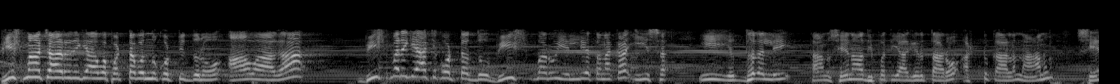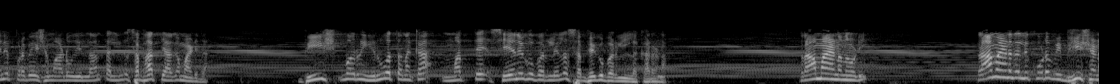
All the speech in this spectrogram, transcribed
ಭೀಷ್ಮಾಚಾರ್ಯರಿಗೆ ಅವ ಪಟ್ಟವನ್ನು ಕೊಟ್ಟಿದ್ದನೋ? ಆವಾಗ ಭೀಷ್ಮರಿಗೆ ಯಾಕೆ ಕೊಟ್ಟದ್ದು? ಭೀಷ್ಮರು ಎಲ್ಲಿಯ ತನಕ ಈ ಸ, ಈ ಯುದ್ಧದಲ್ಲಿ ತಾನು ಸೇನಾಧಿಪತಿಯಾಗಿರುತ್ತಾರೋ ಅಷ್ಟು ಕಾಲ ನಾನು ಸೇನೆ ಪ್ರವೇಶ ಮಾಡುವುದಿಲ್ಲ ಅಂತ ಅಲ್ಲಿಂದ ಸಭಾತ್ಯಾಗ ಮಾಡಿದ. ಭೀಷ್ಮರು ಇರುವ ತನಕ ಮತ್ತೆ ಸೇನೆಗೂ ಬರಲಿಲ್ಲ, ಸಭೆಗೂ ಬರಲಿಲ್ಲ ಕಾರಣ. ರಾಮಾಯಣ ನೋಡಿ. ರಾಮಾಯಣದಲ್ಲಿ ಕೂಡ ವಿಭೀಷಣ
